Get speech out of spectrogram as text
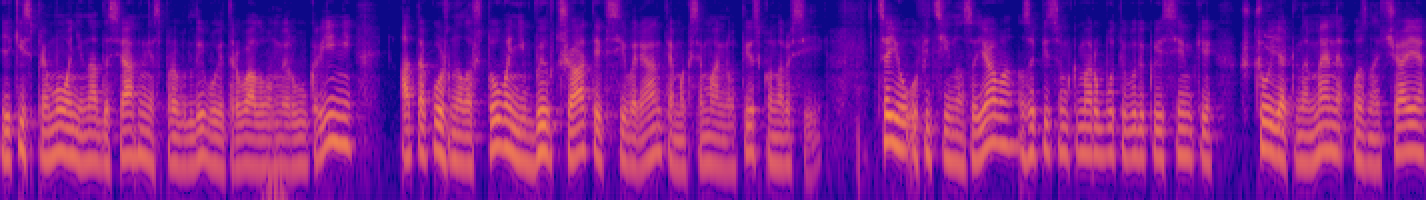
які спрямовані на досягнення справедливого і тривалого миру в Україні, а також налаштовані вивчати всі варіанти максимального тиску на Росії. Це його офіційна заява за підсумками роботи Великої Сімки, що, як на мене, означає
